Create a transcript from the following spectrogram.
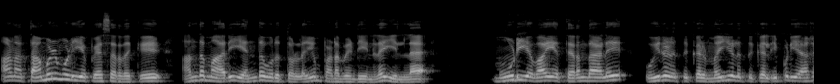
ஆனால் தமிழ் மொழியை பேசுறதுக்கு அந்த மாதிரி எந்த ஒரு தொல்லையும் பட வேண்டிய நிலை இல்லை மூடிய வாயை திறந்தாலே உயிரெழுத்துக்கள், மெய்யெழுத்துக்கள் இப்படியாக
